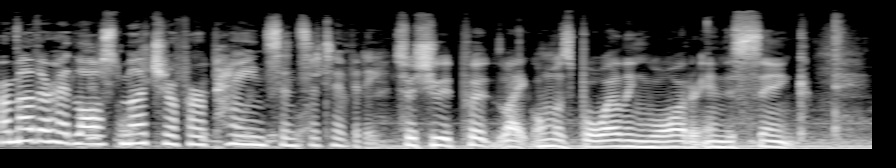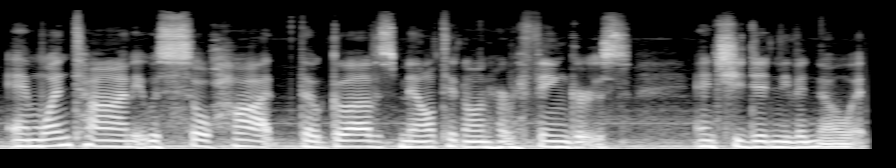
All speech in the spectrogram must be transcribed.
Her mother had lost much of her pain sensitivity. So she would put like almost boiling water in the sink. And one time it was so hot, the gloves melted on her fingers, and she didn't even know it.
